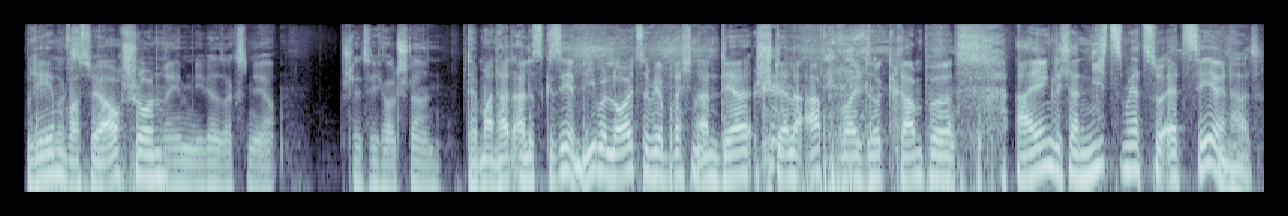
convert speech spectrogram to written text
Bremen warst du ja auch schon. Bremen, Niedersachsen, ja. Schleswig-Holstein. Der Mann hat alles gesehen. Liebe Leute, wir brechen an der Stelle ab, weil Dirk Krampe eigentlich ja nichts mehr zu erzählen hat.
